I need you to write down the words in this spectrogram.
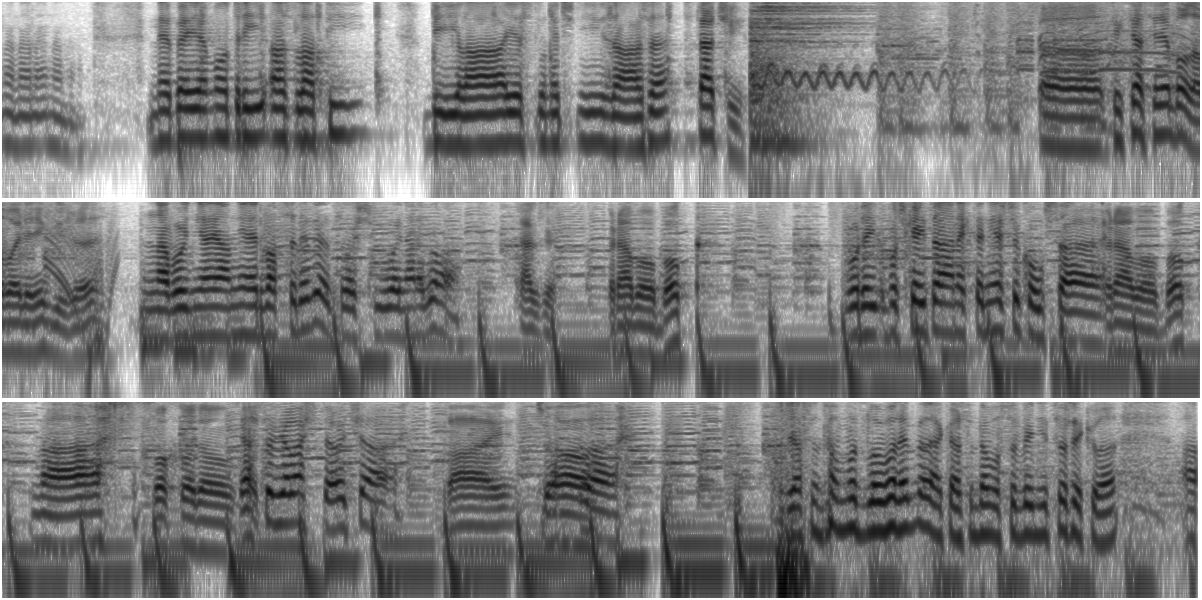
na, na, na, na. Nebe je modrý a zlatý, bílá je sluneční záře. Stačí. Uh, ty jsi asi nebyl na vojně nikdy, že? Na vojně já mě je 29, to ještě vojna nebyla. Takže pravo bok, Vodej, počkejte, nechte mě ještě kousek. pravo bok, Na, pochodom, já jsem měl až telča. Bye. Já jsem tam moc dlouho nebyl, jak já jsem tam o sobě něco řekl a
